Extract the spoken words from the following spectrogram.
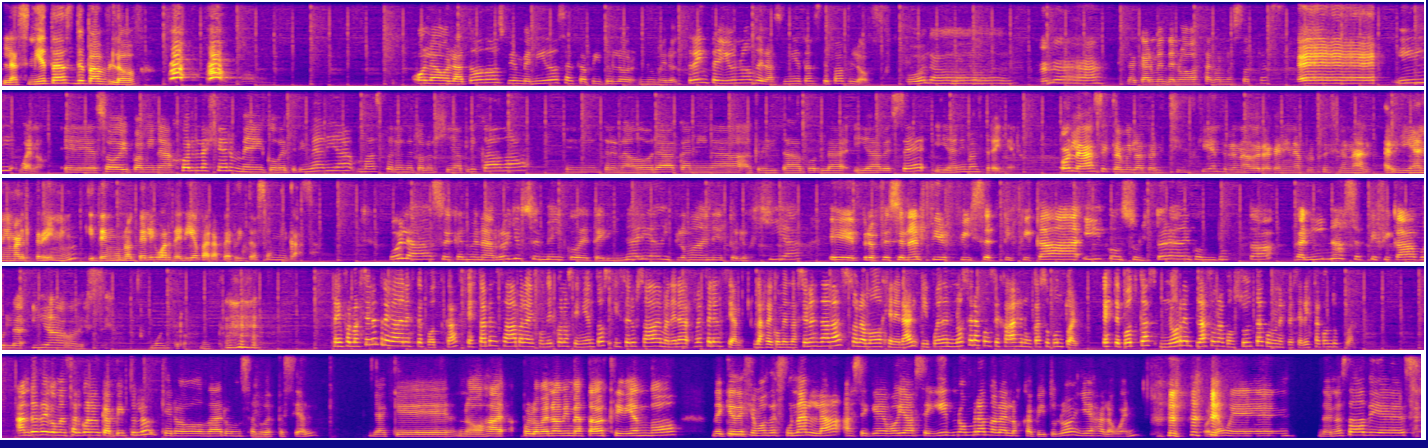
Las nietas de Pavlov. Hola, hola a todos, bienvenidos al capítulo número 31 de Las nietas de Pavlov. Hola. Hola. La Carmen de nuevo está con nosotras. Eh. Y bueno, eh, soy Pamina Horlager, médico veterinaria, máster en etología aplicada, eh, entrenadora canina acreditada por la IABC y Animal Trainer. Hola, soy Camila Tolchinsky, entrenadora canina profesional y Animal Training y tengo un hotel y guardería para perritos en mi casa. Hola, soy Carmen Arroyo, soy médico veterinaria, diplomada en etología, eh, profesional FIRFI certificada y consultora de conducta canina certificada por la IABC. Muy pro, muy pro. La información entregada en este podcast está pensada para difundir conocimientos y ser usada de manera referencial. Las recomendaciones dadas son a modo general y pueden no ser aconsejadas en un caso puntual. Este podcast no reemplaza una consulta con un especialista conductual. Antes de comenzar con el capítulo, quiero dar un saludo especial, ya que nos ha- por lo menos a mí me ha estado escribiendo de que dejemos de funarla, así que voy a seguir nombrándola en los capítulos y es a la Gwen. Hola Gwen, no nos odies.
